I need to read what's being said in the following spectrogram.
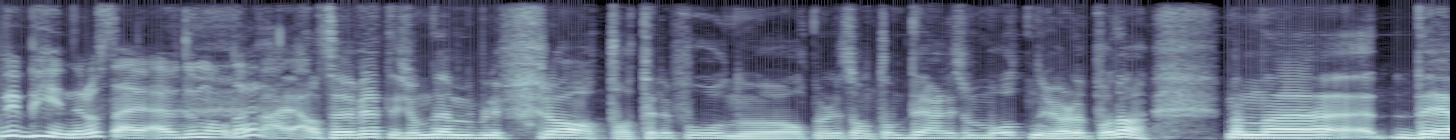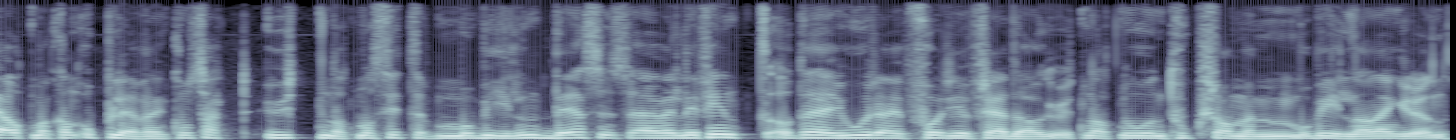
Vi begynner hos deg, Audun Molde. Nei, altså Jeg vet ikke om det med å bli fratatt telefonen og alt mulig sånt, om det er liksom måten å gjøre det på. da. Men uh, det at man kan oppleve en konsert uten at man sitter på mobilen, det syns jeg er veldig fint. Og det gjorde jeg forrige fredag uten at noen tok fram mobilen av den grunn.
